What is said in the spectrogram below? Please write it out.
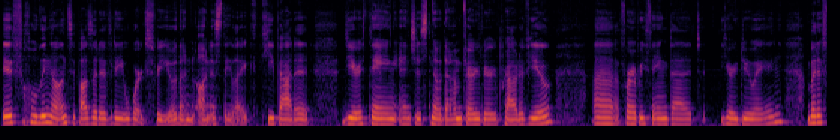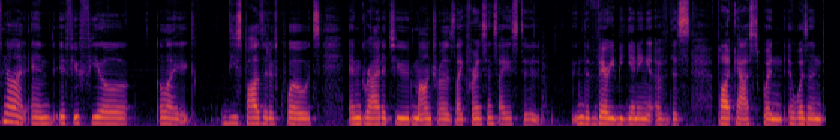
if holding on to positivity works for you, then honestly, like keep at it, do your thing, and just know that I'm very very proud of you. uh, for everything that you're doing. But if not, and if you feel like these positive quotes and gratitude mantras, like for instance, I used to, in the very beginning of this podcast, when it wasn't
